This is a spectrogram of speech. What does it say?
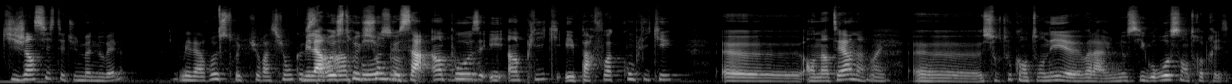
qui j'insiste est une bonne nouvelle. Mais la restructuration que Mais ça la restructuration impose... que ça impose et implique est parfois compliquée euh, en interne, surtout quand on est voilà, une aussi grosse entreprise.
